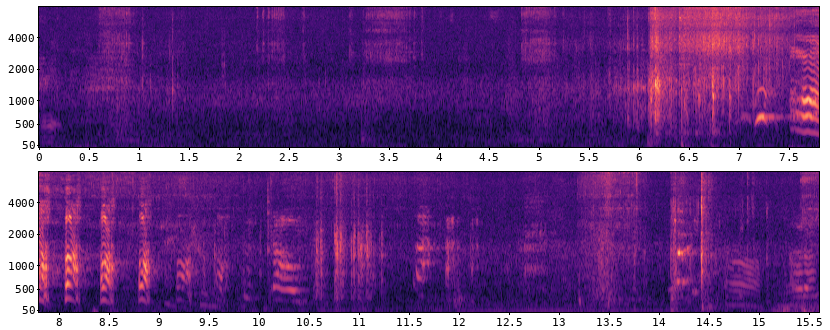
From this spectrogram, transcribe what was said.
Brilliant. Gold. Oh, Hold on.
